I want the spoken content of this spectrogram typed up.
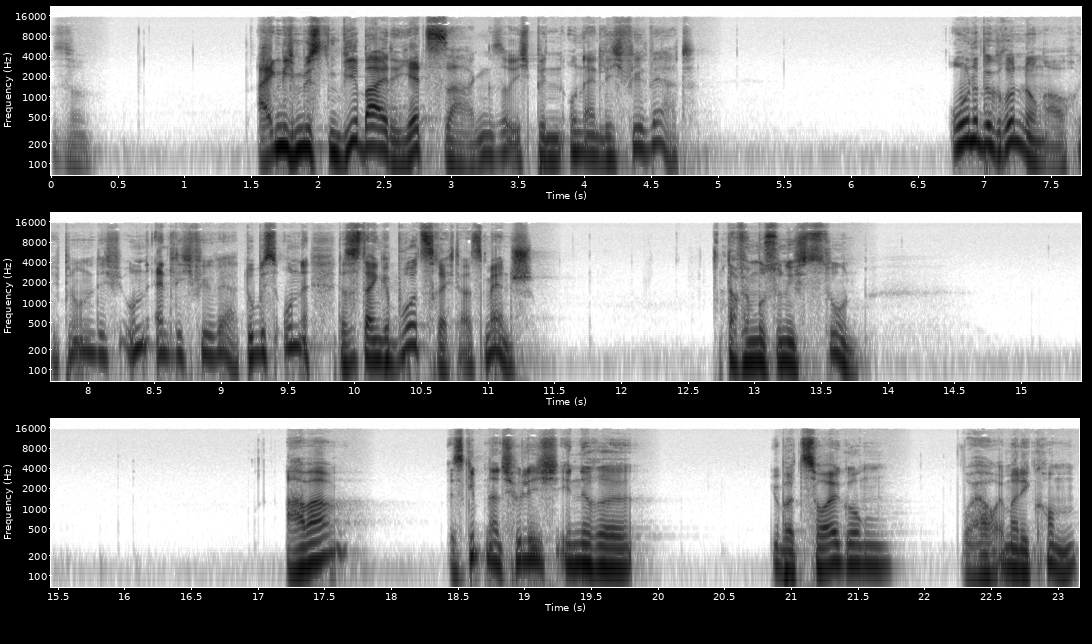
So, eigentlich müssten wir beide jetzt sagen, so ich bin unendlich viel wert. Ohne Begründung auch. Ich bin unendlich, unendlich viel wert. Du bist un das ist dein Geburtsrecht als Mensch. Dafür musst du nichts tun. Aber es gibt natürlich innere Überzeugungen, woher auch immer die kommen,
